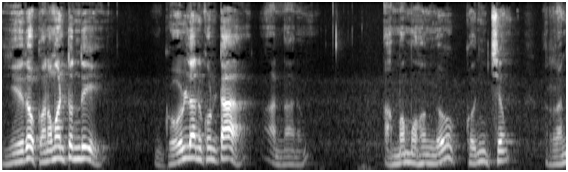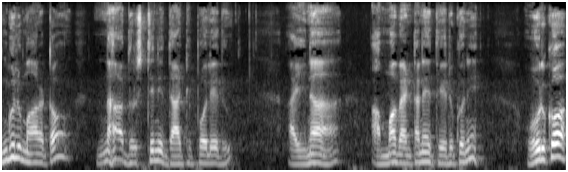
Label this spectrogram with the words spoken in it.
ఏదో కొనమంటుంది గోల్డ్ అనుకుంటా అన్నాను. అమ్మ మొహంలో కొంచెం రంగులు మారటం నా దృష్టిని దాటిపోలేదు. అయినా అమ్మ వెంటనే తేరుకొని ఊరుకో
